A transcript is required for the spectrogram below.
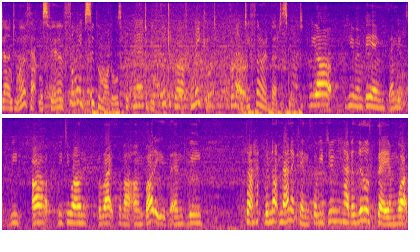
down-to-earth atmosphere, five supermodels prepare to be photographed naked for an anti-fur advertisement. We are human beings, and we we are we do own the rights of our own bodies, and we don't we're not mannequins, so we do have a little say in what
